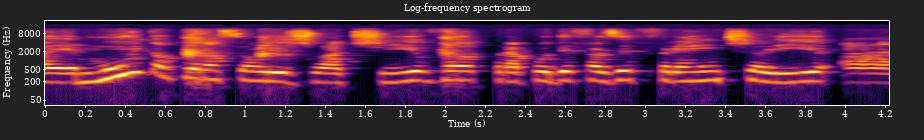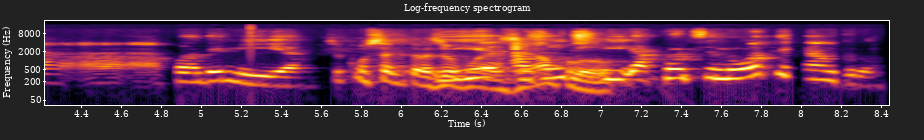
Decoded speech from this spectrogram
é, muita alteração legislativa para poder fazer frente aí à, à, pandemia. Você consegue trazer um exemplo? A gente a continua tendo.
